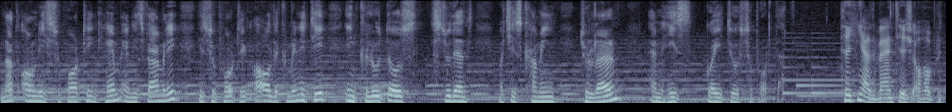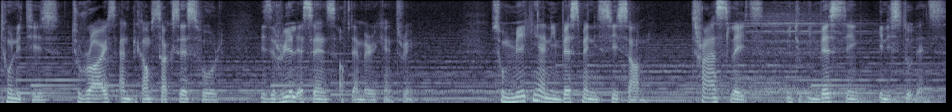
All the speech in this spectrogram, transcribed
Not only supporting him and his family, he's supporting all the community, include those students which is coming to learn, and he's going to support that. Taking advantage of opportunities to rise and become successful is the real essence of the American dream. So making an investment in CSUN translates into investing in students.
